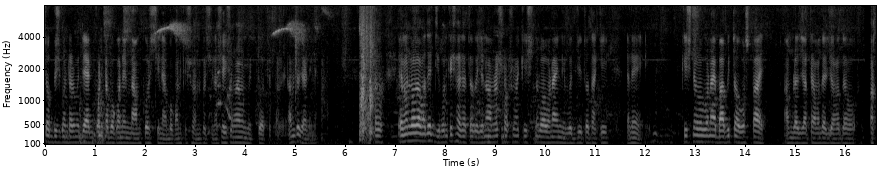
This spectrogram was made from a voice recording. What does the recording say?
চব্বিশ ঘণ্টার মধ্যে এক ঘণ্টা ভগবানের নাম করছি না, ভগবানকে স্মরণ করছি না, সেই সময় আমার মৃত্যু হতে পারে, আমি তো জানি না। তো এমনভাবে আমাদের জীবনকে সাজাতে হবে যেন আমরা সবসময় কৃষ্ণ ভাবনায় নিবজ্জিত থাকি মানে কৃষ্ণ ভাবনায় ভাবিত অবস্থায় আমরা যাতে আমাদের জনদেহ ভাগ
